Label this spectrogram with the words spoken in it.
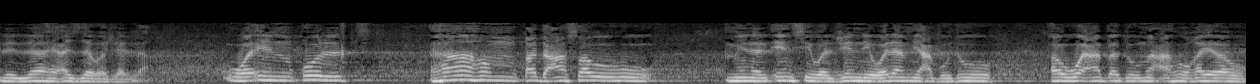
لله عز وجل. وإن قلت ها هم قد عصوه من الإنس والجن ولم يعبدوه أو عبدوا معه غيره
